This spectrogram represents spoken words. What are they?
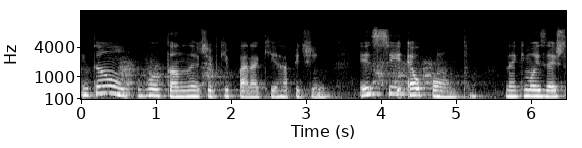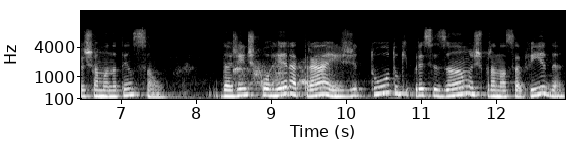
Então, voltando, né? Eu tive que parar aqui rapidinho. Esse é o ponto né, que Moisés está chamando a atenção. Da gente correr atrás de tudo que precisamos para a nossa vida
